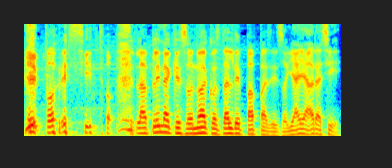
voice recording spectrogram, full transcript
Pobrecito. La plena que sonó a costal de papas eso. Ya, ya, ahora sí.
